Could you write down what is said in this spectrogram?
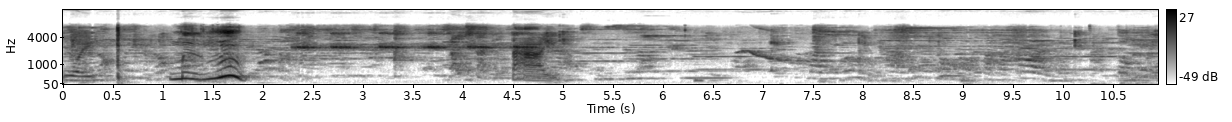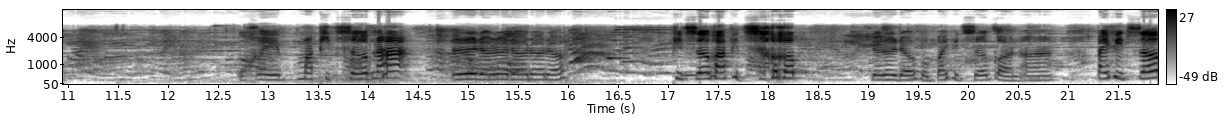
หวยมึง ตายโอเค มาผิดเซิร์ฟนะฮะ ดี๋ยวเดี๋ยวเดี๋ยวเดี๋ยวเดี๋ยวเดี๋ยวผิดเซิร์ฟฮะผิดเซิร์ฟเดี๋ยวเดี๋ยวเดี๋ยวผมไปผิดเซิร์ฟก่อนอ่าไปผิดเซิร์ฟ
